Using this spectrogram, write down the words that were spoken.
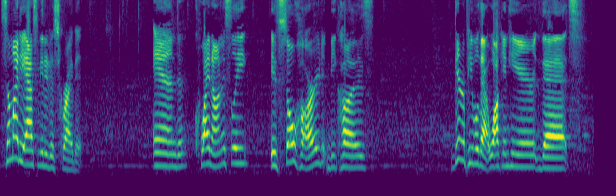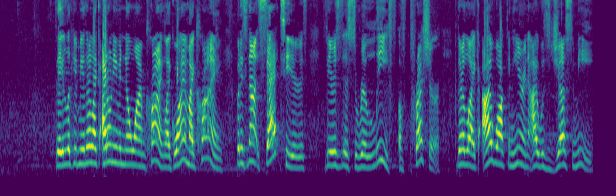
somebody asked me to describe it. And quite honestly, it's so hard because there are people that walk in here that they look at me, they're like, I don't even know why I'm crying. Like, why am I crying? But it's not sad tears. There's this relief of pressure. They're like, I walked in here and I was just me.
